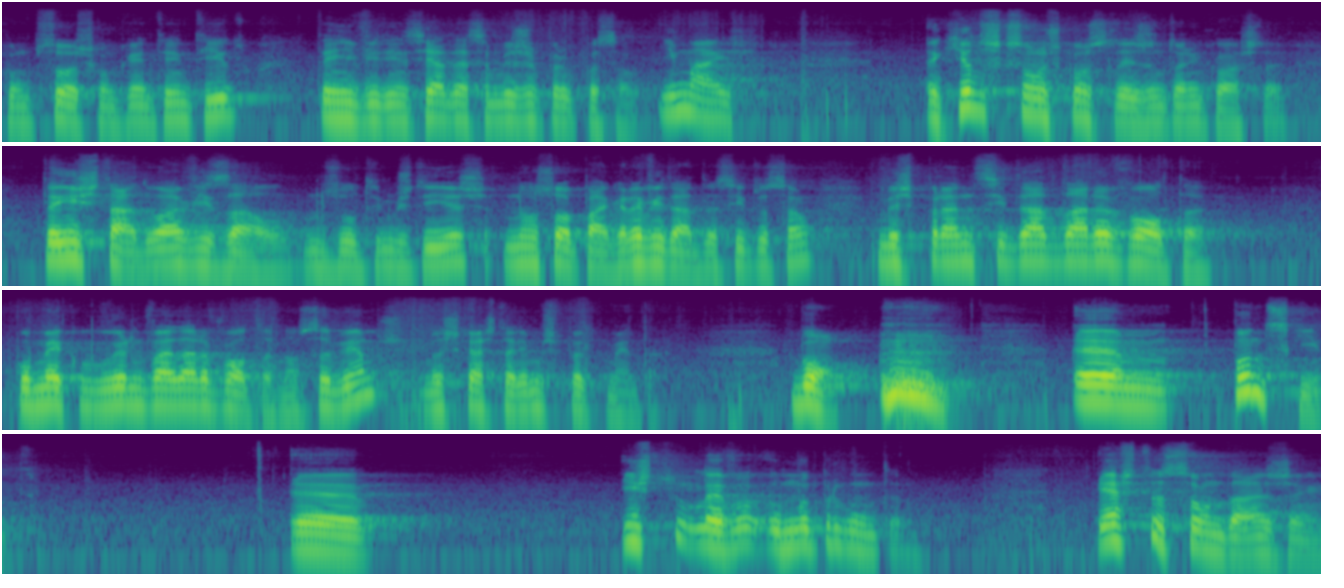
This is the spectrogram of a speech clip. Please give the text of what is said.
com pessoas com quem tem tido, tem evidenciado essa mesma preocupação. E mais, aqueles que são os conselheiros de António Costa têm estado a avisá-lo nos últimos dias, não só para a gravidade da situação, mas para a necessidade de dar a volta. Como é que o governo vai dar a volta? Não sabemos, mas cá estaremos para comentar. Bom, um, ponto seguinte. Uh, isto leva a uma pergunta. Esta sondagem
